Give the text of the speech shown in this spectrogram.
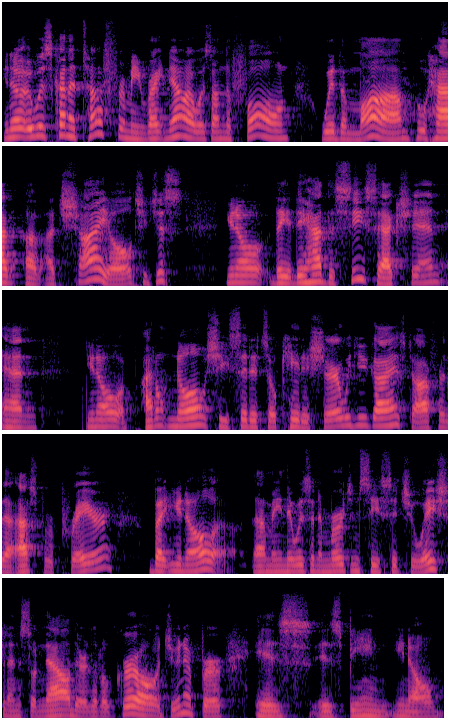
You know, it was kind of tough for me. Right now, I was on the phone with a mom who had a, a child. She just, you know, they, they had the C section, and, you know, I don't know. She said it's okay to share with you guys, to offer that, ask for prayer. But, you know, I mean, there was an emergency situation, and so now their little girl, Juniper, is is being, you know,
